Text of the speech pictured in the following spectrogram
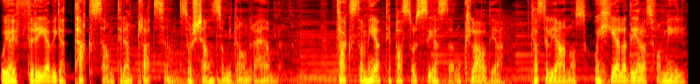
och jag är förevigat tacksam till den platsen som känns som mitt andra hem. Tacksamhet till pastor Cesar och Claudia Castellanos och hela deras familj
